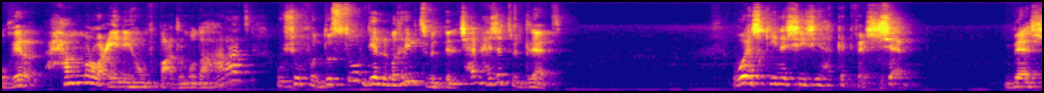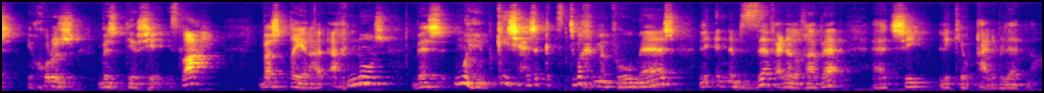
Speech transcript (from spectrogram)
وغير حمروا عينيهم في بعض المظاهرات وشوفوا الدستور ديال المغرب تبدل شحال من حاجة تبدلات. واش كاينة شي جهة كتدفع الشعب باش يخرج باش دير شي إصلاح باش طير هاد الاخنوش باش المهم كاين شي حاجة كتتبخ ما مفهوماش لأن بزاف على الغباء هادشي اللي كيوقع لبلادنا.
